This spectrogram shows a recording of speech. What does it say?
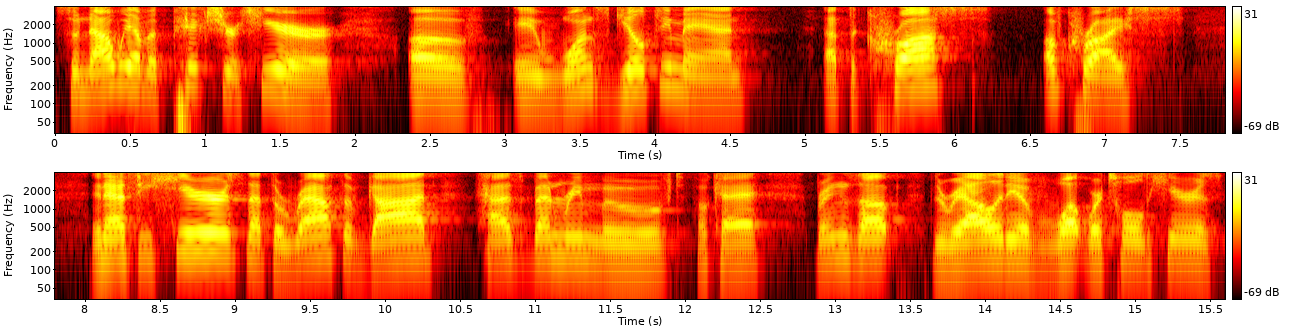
So now we have a picture here of a once guilty man at the cross of Christ. And as he hears that the wrath of God has been removed, okay, brings up the reality of what we're told here is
